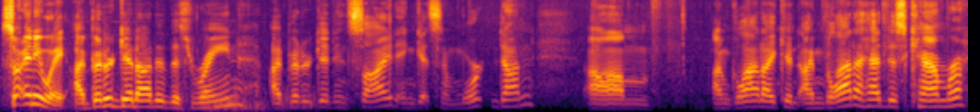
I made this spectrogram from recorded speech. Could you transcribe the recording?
So anyway, I better get out of this rain. I better get inside and get some work done. Um, I'm glad I can. I'm glad I had this camera.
